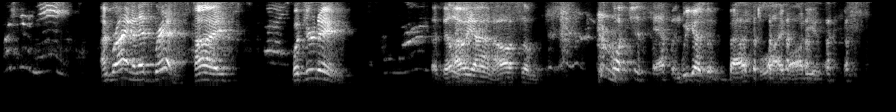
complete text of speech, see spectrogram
what's your name? I'm Brian and that's Brad. Hi. Hi. What's your name? That's Oh, yeah, awesome. What just happened? We got the best live audience.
